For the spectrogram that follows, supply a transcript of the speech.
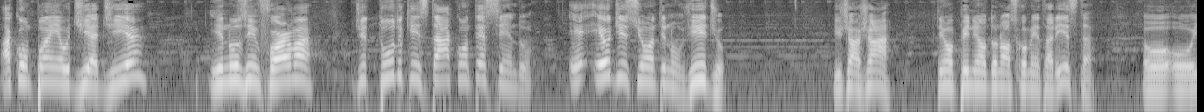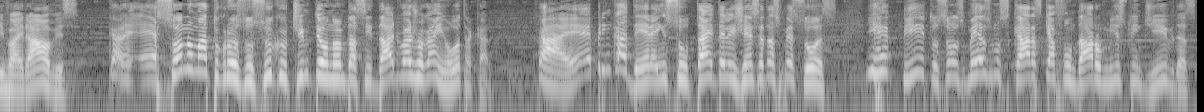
acompanha o dia a dia e nos informa de tudo que está acontecendo. Eu disse ontem no vídeo, e já já tem a opinião do nosso comentarista, o, o Ivair Alves. Cara, é só no Mato Grosso do Sul que o time tem o nome da cidade e vai jogar em outra, cara. Cara, é brincadeira, é insultar a inteligência das pessoas. E repito, são os mesmos caras que afundaram o misto em dívidas.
